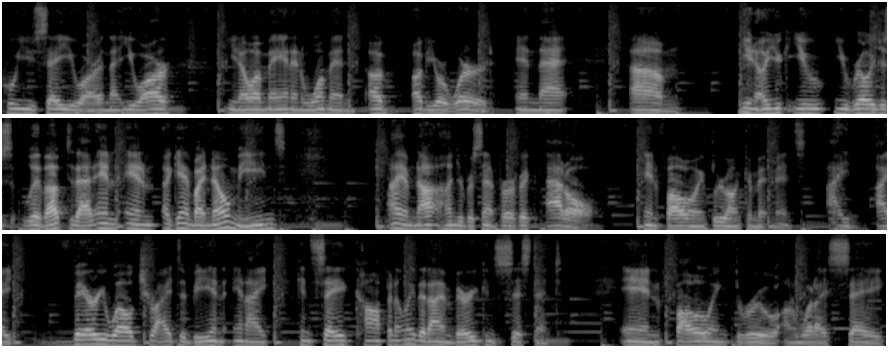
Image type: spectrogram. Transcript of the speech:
who you say you are and that you are, you know, a man and woman of of your word and that um you know you you you really just live up to that and and again by no means I am not 100% perfect at all in following through on commitments. I I very well try to be and, and I can say confidently that I am very consistent in following through on what I say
